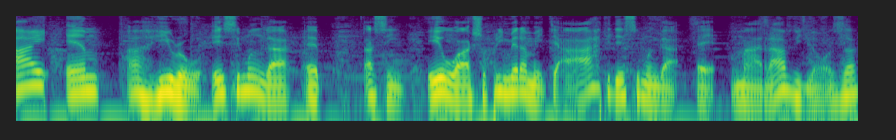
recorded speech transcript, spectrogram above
I Am a Hero. Esse mangá é assim, eu acho primeiramente a arte desse mangá é maravilhosa,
